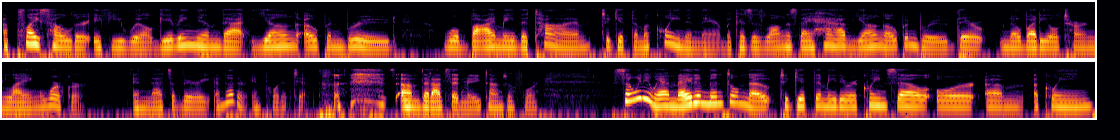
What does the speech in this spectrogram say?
a placeholder, if you will, giving them that young open brood will buy me the time to get them a queen in there because as long as they have young open brood, there nobody will turn laying worker. And that's a very another important tip um, that I've said many times before. So anyway, I made a mental note to get them either a queen cell or um, a queen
